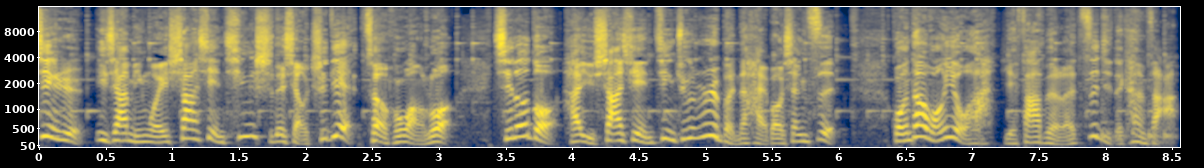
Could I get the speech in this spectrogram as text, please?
近日，一家名为“沙县轻食”的小吃店窜红网络，其 logo 还与沙县进军日本的海报相似。广大网友啊也发表了自己的看法。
